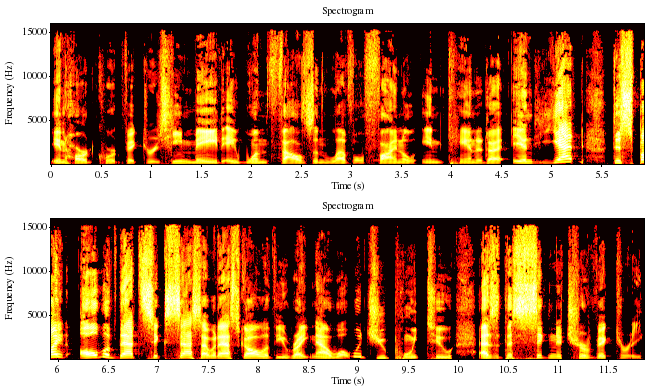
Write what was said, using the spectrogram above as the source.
in hard court victories. He made a 1,000 level final final in Canada. And yet, despite all of that success, I would ask all of you right now, what would you point to as the signature victory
